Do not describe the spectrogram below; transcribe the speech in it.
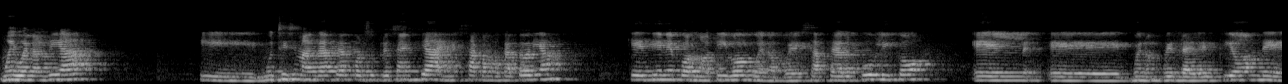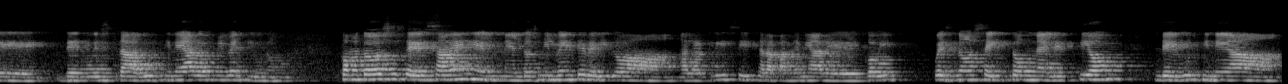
Muy buenos días y muchísimas gracias por su presencia en esta convocatoria que tiene por motivo bueno, pues hacer público el, eh, bueno, pues la elección de, nuestra Dulcinea 2021. Como todos ustedes saben, en el 2020, debido a, la crisis, a la pandemia de COVID, pues no se hizo una elección de Dulcinea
